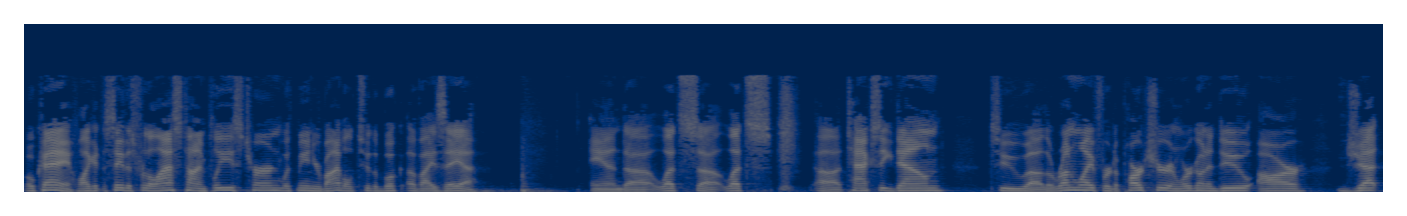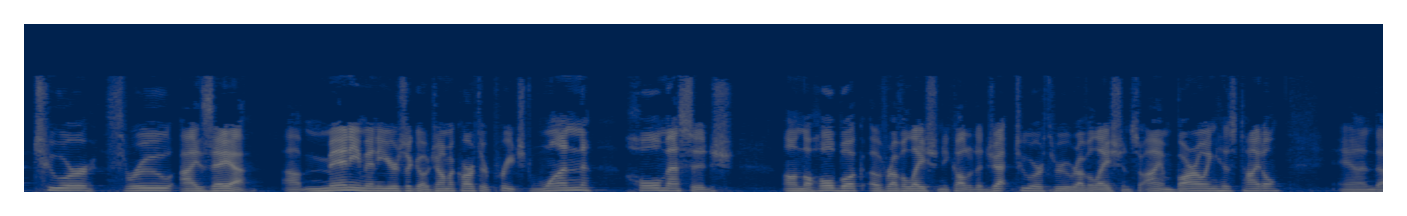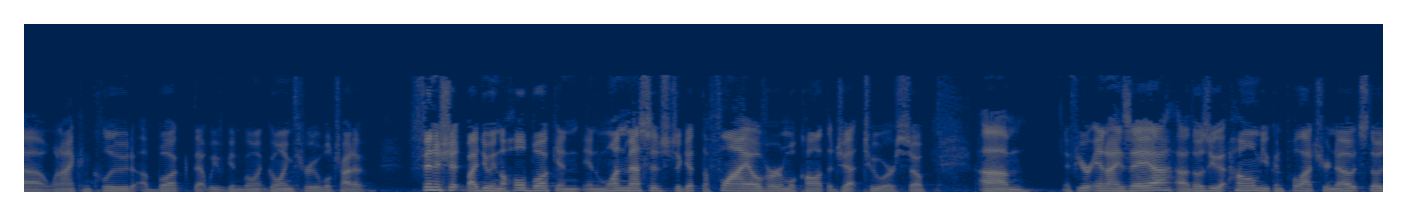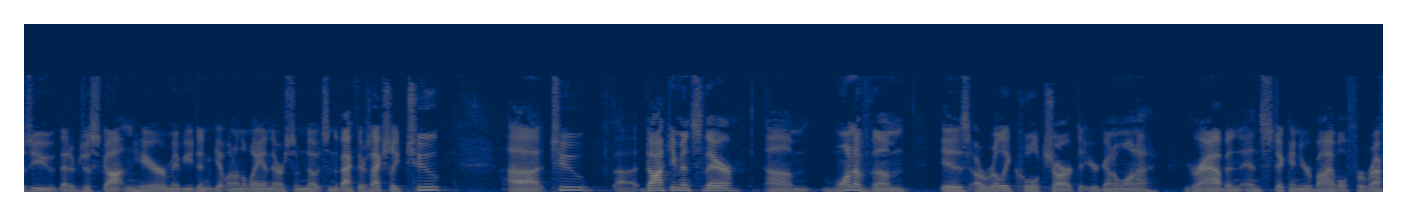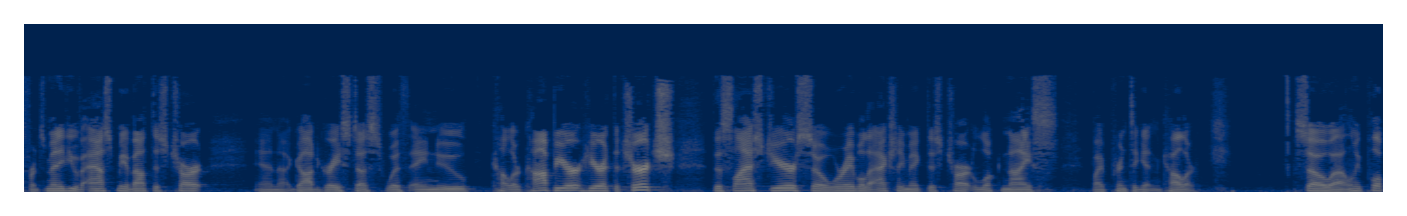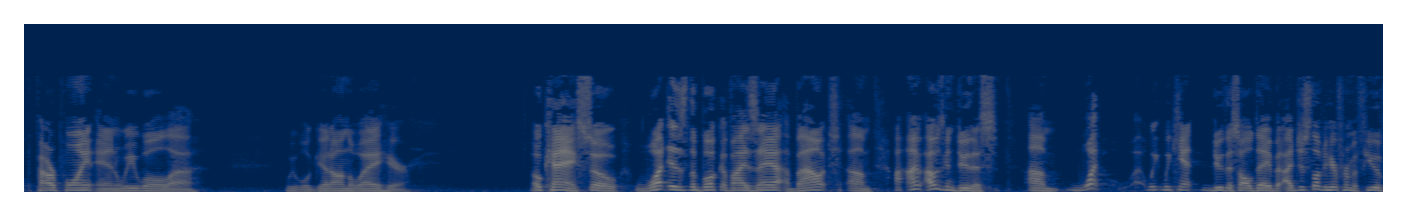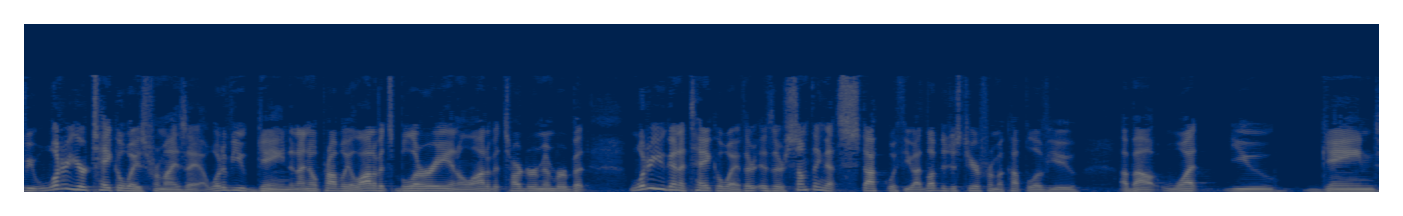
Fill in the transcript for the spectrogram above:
Okay, well, I get to say this for the last time. Please turn with me in your Bible to the book of Isaiah, and uh, let's uh, let's uh, taxi down to uh, the runway for departure, and we're going to do our jet tour through Isaiah. Uh, many many years ago, John MacArthur preached one whole message on the whole book of Revelation. He called it a jet tour through Revelation. So I am borrowing his title. And uh, when I conclude a book that we've been going through, we'll try to finish it by doing the whole book in, in one message to get the flyover, and we'll call it the jet tour. So, um, if you're in Isaiah, uh, those of you at home, you can pull out your notes. Those of you that have just gotten here, or maybe you didn't get one on the way in, there are some notes in the back. There's actually two uh, two uh, documents there. Um, one of them is a really cool chart that you're going to want to grab and, and stick in your Bible for reference. Many of you have asked me about this chart. And uh, God graced us with a new color copier here at the church this last year, so we're able to actually make this chart look nice by printing it in color. So uh, let me pull up the PowerPoint, and we will uh, we will get on the way here. Okay, so what is the book of Isaiah about? Um, I, I was going to do this. Um, what we, we can't do this all day, but I'd just love to hear from a few of you. What are your takeaways from Isaiah? What have you gained? And I know probably a lot of it's blurry and a lot of it's hard to remember, but what are you going to take away? There, is there something that stuck with you? I'd love to just hear from a couple of you about what you gained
